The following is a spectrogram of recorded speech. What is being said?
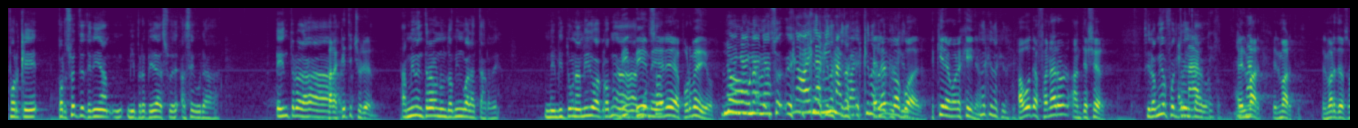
porque por suerte tenía mi propiedad asegurada. Entro a la... ¿Para qué te chorearon? A mí me entraron un domingo a la tarde. Me invitó un amigo a comer. Vive almorzar. medianera por medio. No, no, una- no, no. eso- No, es la misma esquina, cuadra. esquina En la con misma esquina. cuadra. Esquina con esquina. Esquina, esquina, esquina. A vos te afanaron anteayer. Si lo mío fue el El 30 de martes. agosto. El, martes. El martes. El martes de.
